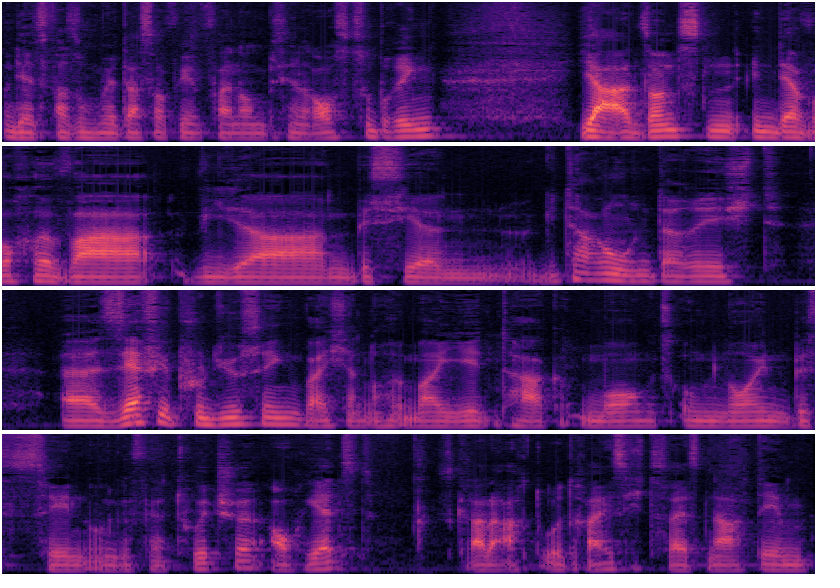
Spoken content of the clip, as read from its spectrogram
Und jetzt versuchen wir das auf jeden Fall noch ein bisschen rauszubringen. Ja, ansonsten in der Woche war wieder ein bisschen Gitarrenunterricht, äh, sehr viel Producing, weil ich ja noch immer jeden Tag morgens um neun bis zehn ungefähr twitche. Auch jetzt, ist gerade 8.30 Uhr, das heißt nach dem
